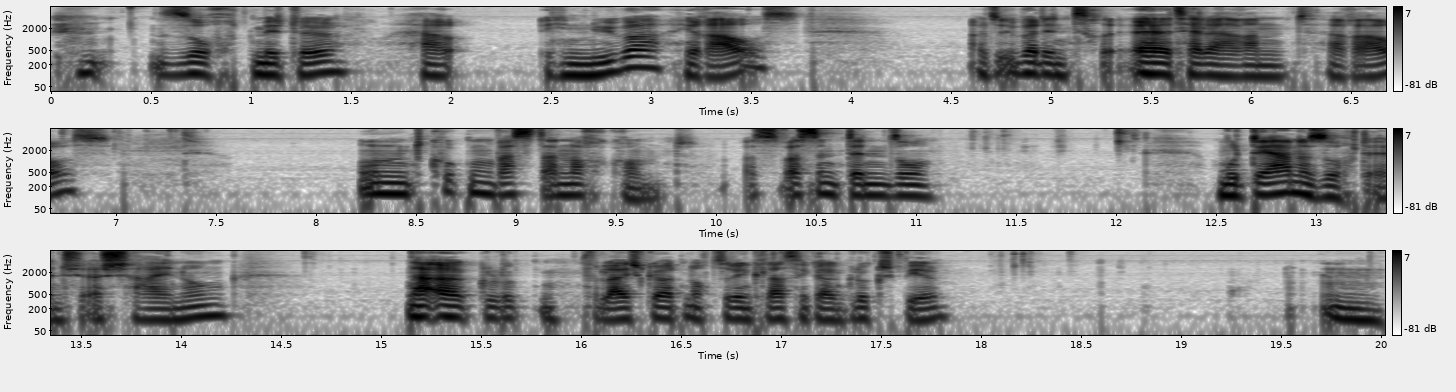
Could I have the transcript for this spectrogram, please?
Suchtmittel hinüber, heraus, also über den äh, Tellerrand heraus und gucken, was da noch kommt. Was, was sind denn so moderne Suchterscheinungen? Na, äh, Glück, vielleicht gehört noch zu den Klassikern Glücksspiel. Mhm,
